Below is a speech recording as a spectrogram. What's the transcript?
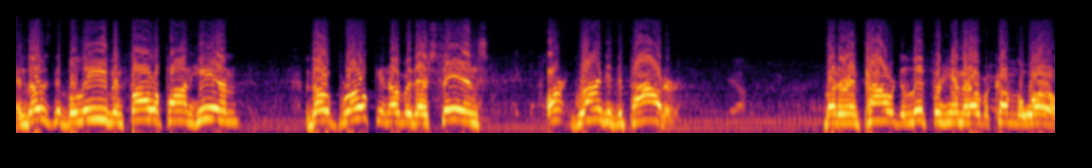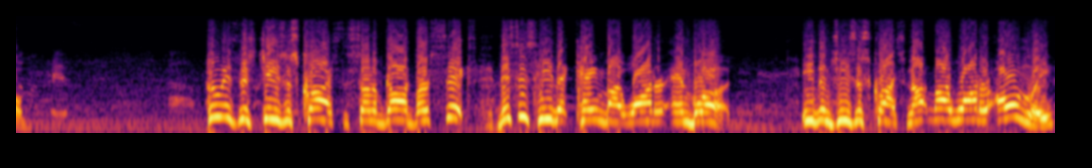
And those that believe and fall upon him, though broken over their sins, aren't grinded to powder, but are empowered to live for him and overcome the world. Who is this Jesus Christ, the Son of God? Verse 6 This is he that came by water and blood even Jesus Christ, not by water only,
